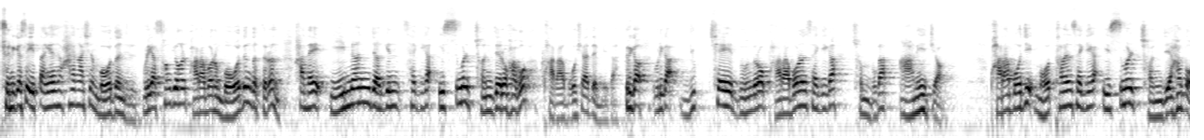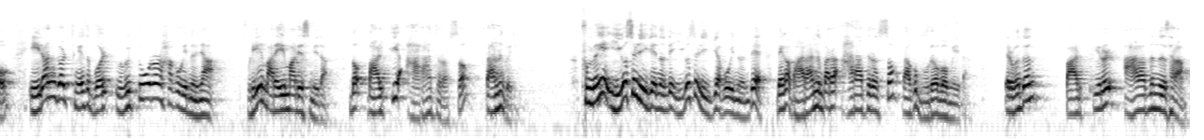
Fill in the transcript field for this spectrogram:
주님께서 이 땅에서 행하시는 모든 일, 우리가 성경을 바라보는 모든 것들은 하나의 이면적인 세계가 있음을 전제로 하고 바라보셔야 됩니다. 그러니까 우리가 육체의 눈으로 바라보는 세계가 전부가 아니죠. 바라보지 못하는 세계가 있음을 전제하고 이런 걸 통해서 뭘 의도를 하고 있느냐. 우리가 말에 이 말이 있습니다. 너 말귀 알아들었어? 라는 거죠. 분명히 이것을 얘기했는데 이것을 얘기하고 있는데 내가 말하는 바를 알아들었어? 라고 물어봅니다. 여러분들 말귀를 알아듣는 사람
